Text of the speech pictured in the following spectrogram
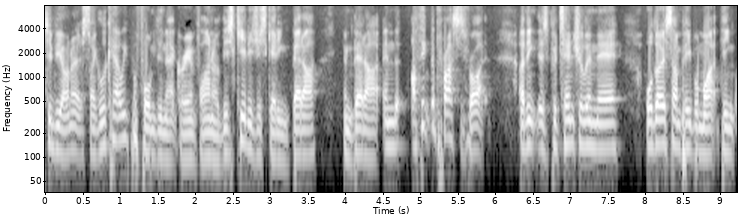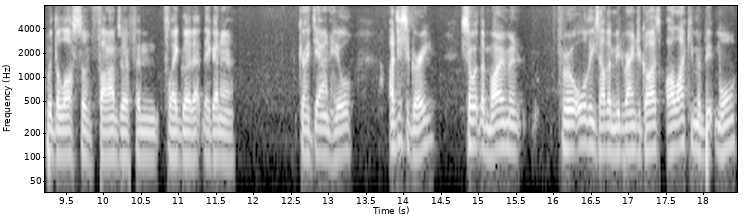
to be honest, like look how he performed in that grand final. This kid is just getting better and better. And I think the price is right. I think there's potential in there. Although some people might think with the loss of Farnsworth and Flegler that they're going to go downhill, I disagree. So at the moment, for all these other mid-ranger guys, I like him a bit more,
